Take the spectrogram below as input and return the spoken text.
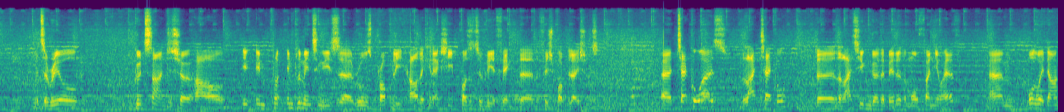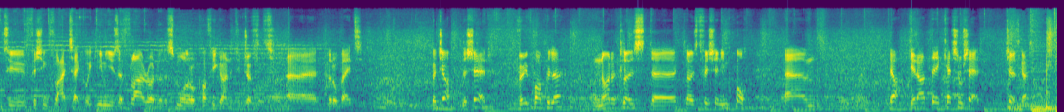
it's a real good sign to show how impl implementing these uh, rules properly, how they can actually positively affect the, the fish populations. Uh, tackle wise, light tackle. The, the lighter you can go the better, the more fun you'll have. Um, all the way down to fishing fly tackle. You can even use a fly rod with a small little coffee grinder to drift uh, little baits. But yeah, the shad, very popular, not a closed, uh, closed fish anymore. Um, yeah, get out there, catch some shad. Cheers guys.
